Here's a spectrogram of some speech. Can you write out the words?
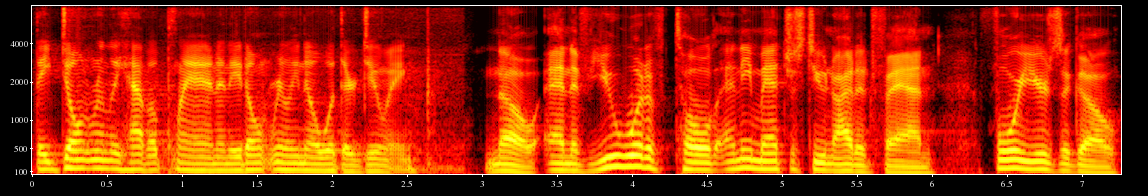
they don't really have a plan and they don't really know what they're doing. No. And if you would have told any Manchester United fan four years ago,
